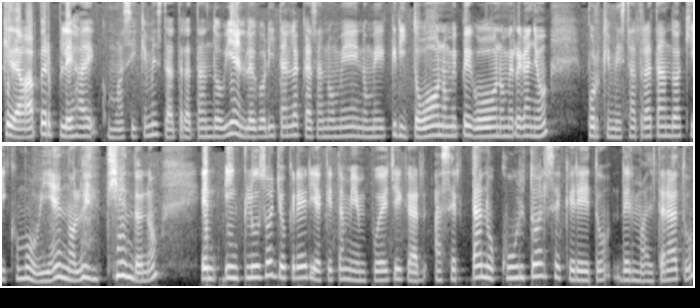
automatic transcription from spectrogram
quedaba perpleja de cómo así que me está tratando bien. Luego ahorita en la casa no me, no me gritó, no me pegó, no me regañó, porque me está tratando aquí como bien, no lo entiendo, ¿no? incluso yo creería que también puede llegar a ser tan oculto el secreto del maltrato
